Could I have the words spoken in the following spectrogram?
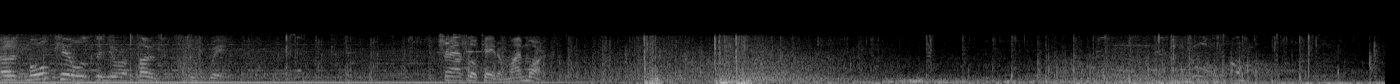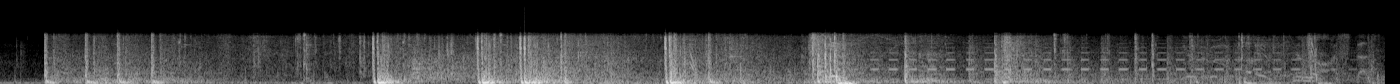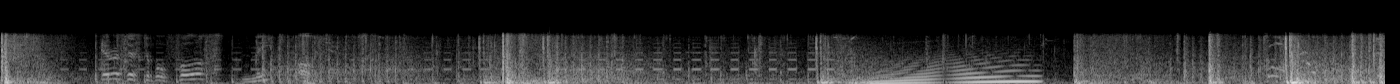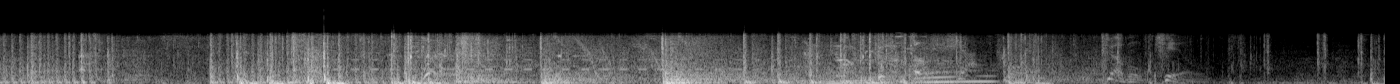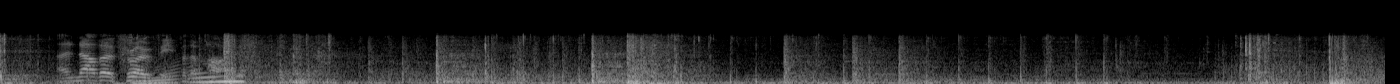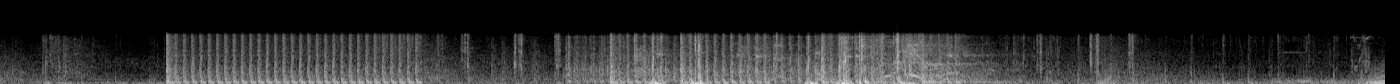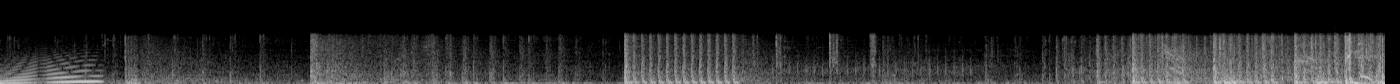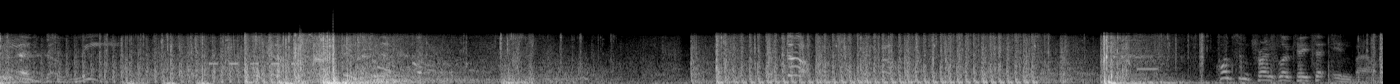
Earn more kills than your opponents to win. Translocator, my mark. Irresistible force, meet object. Double kill. Another trophy for the party. The lead. Translocator inbound.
